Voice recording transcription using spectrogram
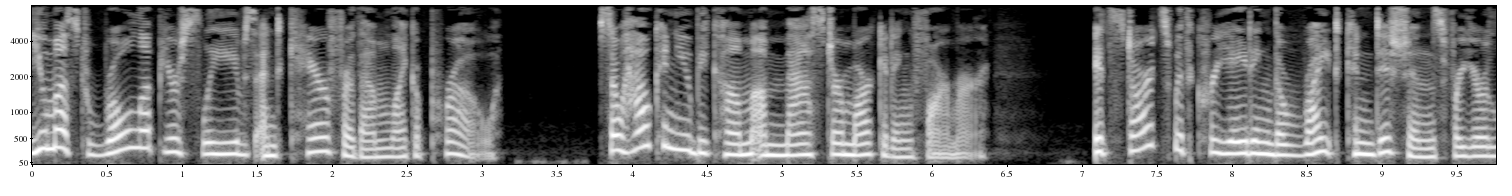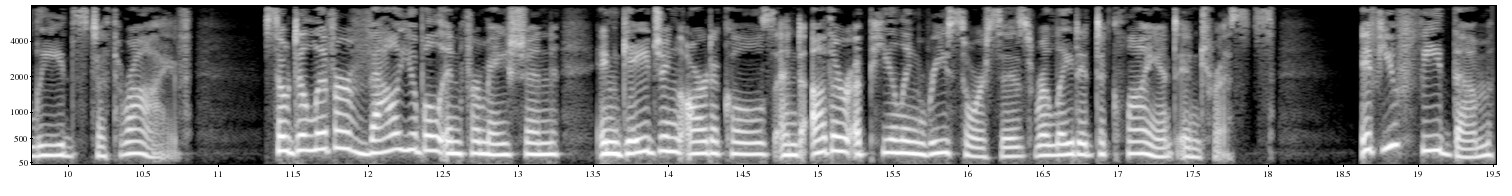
You must roll up your sleeves and care for them like a pro. So, how can you become a master marketing farmer? It starts with creating the right conditions for your leads to thrive. So, deliver valuable information, engaging articles, and other appealing resources related to client interests. If you feed them,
